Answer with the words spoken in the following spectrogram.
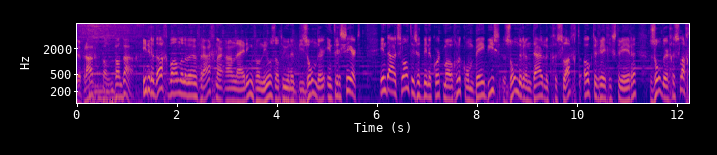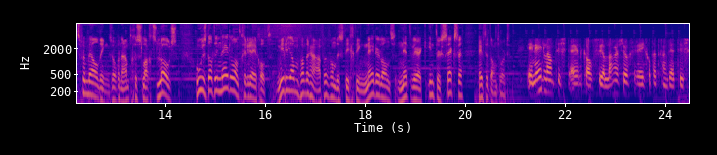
De vraag van vandaag. Iedere dag behandelen we een vraag naar aanleiding van nieuws dat u in het bijzonder interesseert. In Duitsland is het binnenkort mogelijk om baby's zonder een duidelijk geslacht ook te registreren zonder geslachtsvermelding, zogenaamd geslachtsloos. Hoe is dat in Nederland geregeld? Mirjam van der Haven van de stichting Nederlands Netwerk Intersexe heeft het antwoord. In Nederland is het eigenlijk al veel langer zo geregeld dat er een wet is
